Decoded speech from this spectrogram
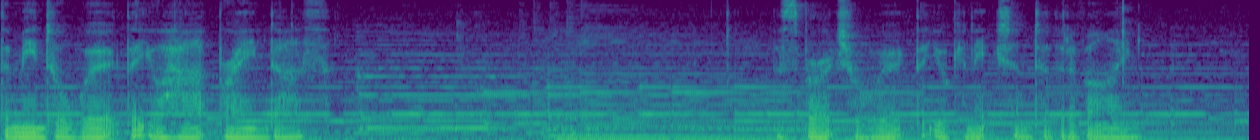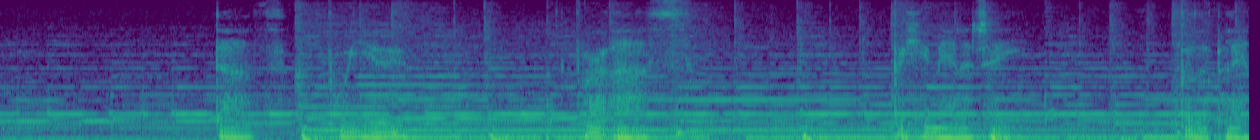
the mental work that your heart brain does, the spiritual work that your connection to the divine does for you, for us. for humanity, for the planet.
